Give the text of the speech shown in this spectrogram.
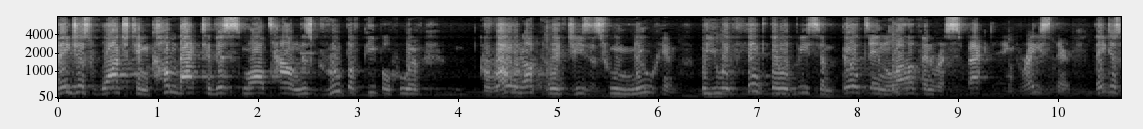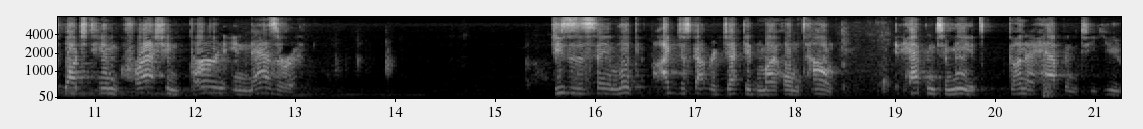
They just watched him come back to this small town, this group of people who have grown up with Jesus, who knew him, who you would think there would be some built in love and respect and grace there. They just watched him crash and burn in Nazareth. Jesus is saying, Look, I just got rejected in my hometown. It happened to me, it's going to happen to you.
